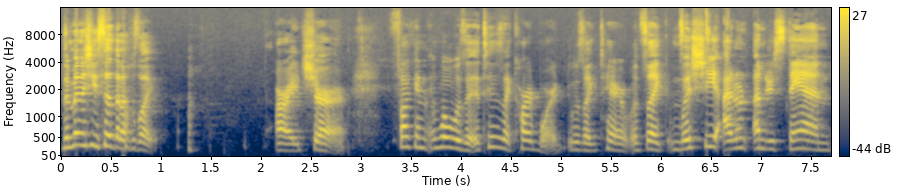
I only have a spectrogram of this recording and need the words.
the minute she said that, I was like, all right, sure. Fucking, what was it? It tastes like cardboard. It was like terrible. It's like mushy. I don't understand.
